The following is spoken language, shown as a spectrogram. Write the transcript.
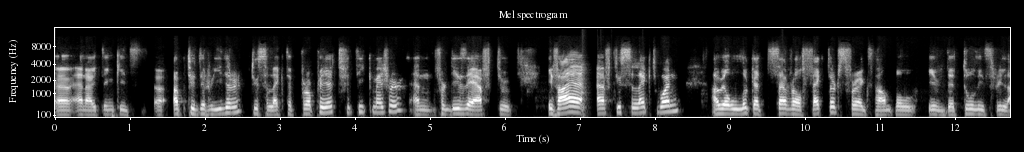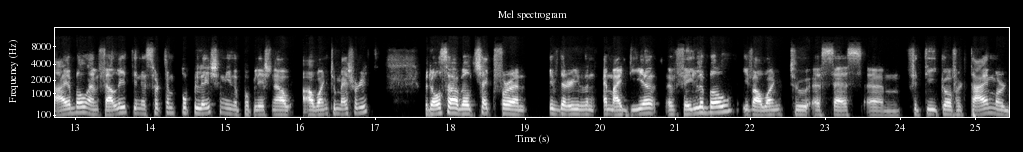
uh, and I think it's uh, up to the reader to select appropriate fatigue measure. And for this, they have to, if I have to select one, I will look at several factors. For example, if the tool is reliable and valid in a certain population, in a population I, I want to measure it. But also I will check for an if there is an MID available, if I want to assess um, fatigue over time or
